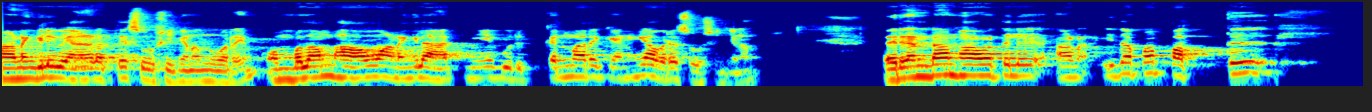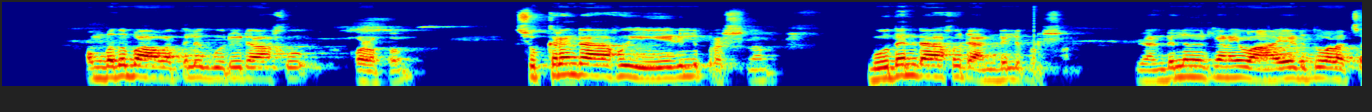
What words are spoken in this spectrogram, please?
ആണെങ്കിൽ വ്യാഴത്തെ സൂക്ഷിക്കണം എന്ന് പറയും. ഒമ്പതാം ഭാവമാണെങ്കിൽ ആത്മീയ ഗുരുക്കന്മാരൊക്കെ ആണെങ്കിൽ അവരെ സൂക്ഷിക്കണം. രണ്ടാം ഭാവത്തിൽ ആണ് ഇതപ്പോ പത്ത് ഒമ്പത് ഭാവത്തിൽ ഗുരു രാഹു കുഴപ്പം. ശുക്രൻ രാഹു ഏഴിൽ പ്രശ്നം. ബുധൻ രാഹു രണ്ടിൽ പ്രശ്നം. രണ്ടിൽ നിൽക്കുകയാണെങ്കിൽ വായെടുത്ത് വളച്ച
